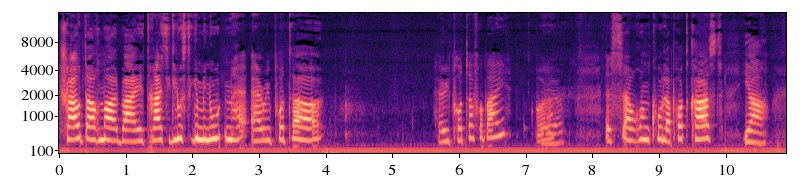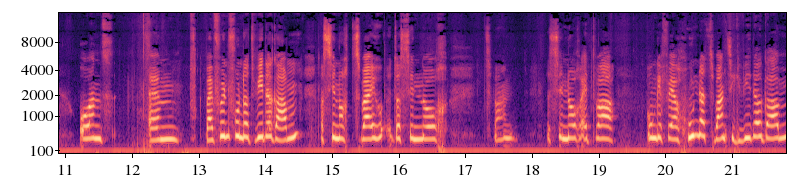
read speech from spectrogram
schaut auch mal bei 30 lustige Minuten Ha- Harry Potter Harry Potter vorbei, oder? Ja. Es ist auch ein cooler Podcast. Ja. Und ähm, bei 500 Wiedergaben, das sind noch zwei, das sind noch, das sind noch etwa ungefähr 120 Wiedergaben.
